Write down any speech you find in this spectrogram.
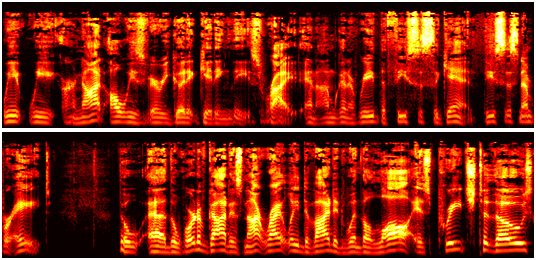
we, we are not always very good at getting these right. And I'm going to read the thesis again. Thesis number eight. The, uh, the word of God is not rightly divided when the law is preached to those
